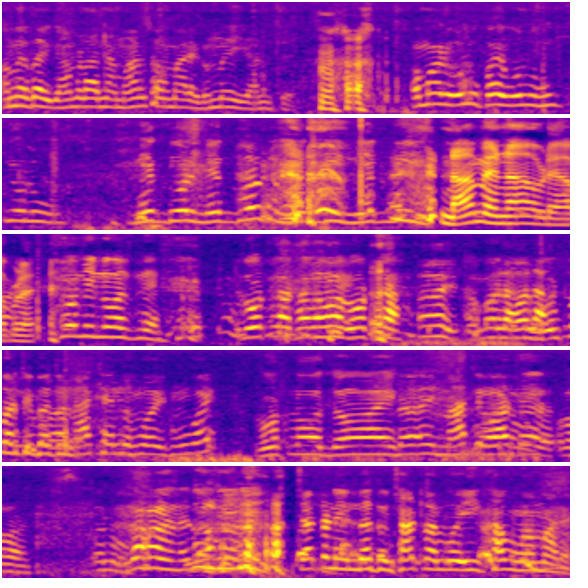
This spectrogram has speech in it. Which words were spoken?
અમે ભાઈ ગામડાના માણસો અમારે ગમે ઈ છે. અમારે ઓલું ભાઈ ઓલું હું કયું ઓલું? મેકડોલ મેકડોલ કે મેકડી મેકડી? નામે ના આવડે આપણે. ડોમિનોઝ ને. રોટલા ખાવા રોટલા. ઓલા ઓલા ઉપરથી બધું નાખેલું હોય હું હોય? રોટલો દહીં દહીં માથે માથે ઓલો- ઓલું લસણ ને ડુંગળી નહીં. ચટણી ને બધું છાંટેલું હોય ઈ ખાવું અમારે.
